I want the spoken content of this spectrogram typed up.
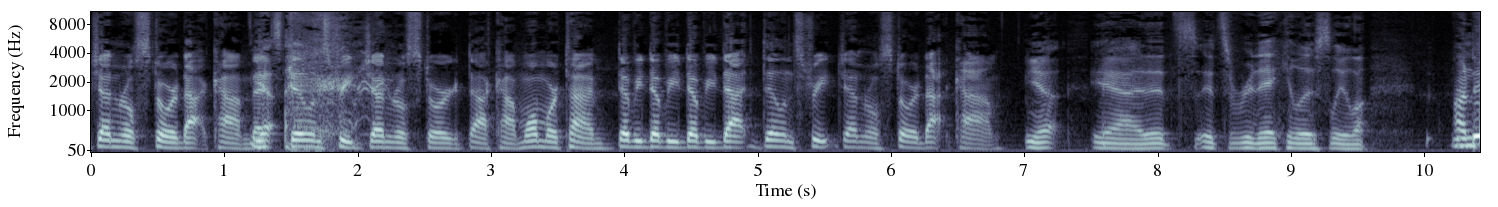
GeneralStore.com. That's Yeah. DillonStreetGeneralStore.com. One more time, www.DillonStreetGeneralStore.com. Yeah, yeah. It's it's ridiculously long. Ridiculously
